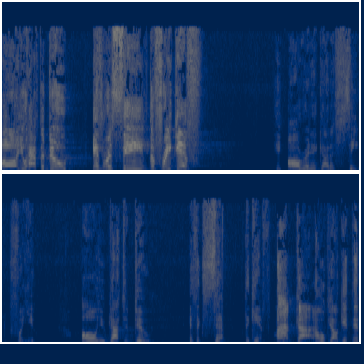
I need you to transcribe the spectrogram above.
All you have to do is receive the free gift. He already got a seat for you. All you got to do is accept the gift. My God, I hope y'all get that.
